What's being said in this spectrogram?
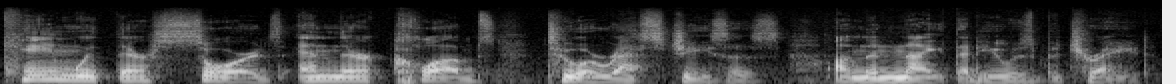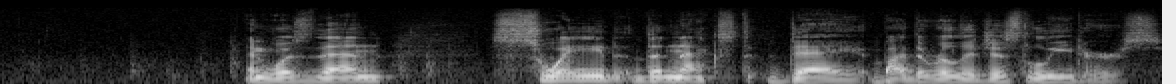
came with their swords and their clubs to arrest Jesus on the night that he was betrayed, and was then swayed the next day by the religious leaders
